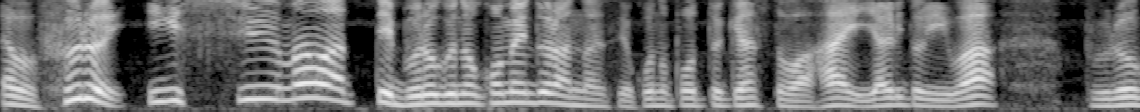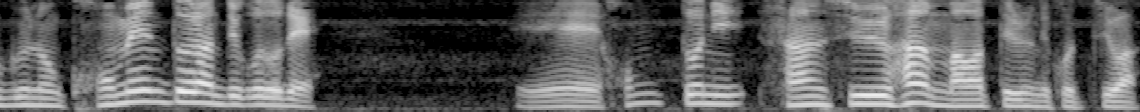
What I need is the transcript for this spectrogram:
やっぱ古い、一周回ってブログのコメント欄なんですよ。このポッドキャストは。はい、やりとりは、ブログのコメント欄ということで、えー、本当に3週半回ってるんで、こっちは。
